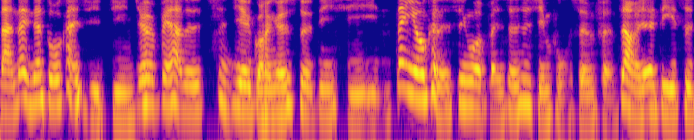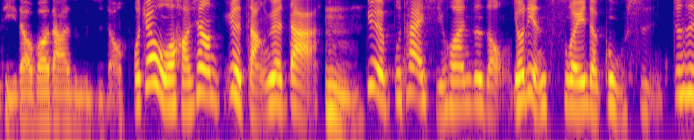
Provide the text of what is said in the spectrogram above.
烂。但你再多看几集，你就会被他的世界观跟设定吸引。但也有可能是因为我本身是新普身份，这好像第一次提到，不知道大家知不知道？我觉得我好像越长越大，嗯，越不太喜欢这种有点衰的故事，就是。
